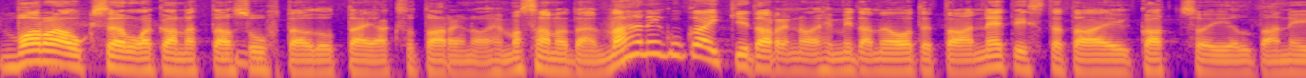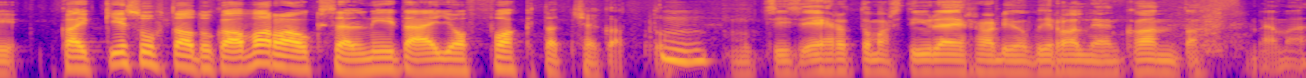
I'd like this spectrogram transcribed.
niin. Varauksella kannattaa suhtautua tämän jakso tarinoihin. Mä sanon tämän vähän niin kuin kaikkiin tarinoihin, mitä me otetaan netistä tai katsojilta, niin kaikki suhtautukaa varauksella, niitä ei ole fakta tsekattu. Mm. Mutta siis ehdottomasti Yleisradion virallinen kanta nämä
